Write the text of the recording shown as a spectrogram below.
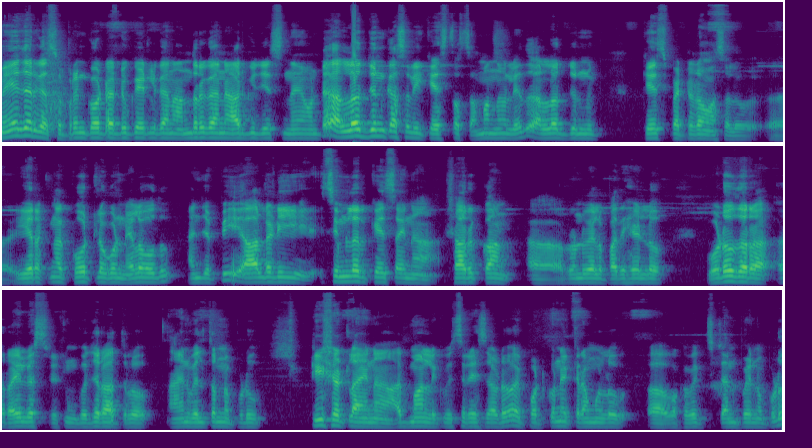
మేజర్గా సుప్రీంకోర్టు అడ్వకేట్లు కానీ అందరూ కానీ ఆర్గ్యూ చేసింది ఏమంటే అల్లు అర్జున్కి అసలు ఈ కేసుతో సంబంధం లేదు అల్లు అర్జున్ కేసు పెట్టడం అసలు ఏ రకంగా కోర్టులో కూడా నిలవదు అని చెప్పి ఆల్రెడీ సిమిలర్ కేసు అయిన షారుఖ్ ఖాన్ రెండు వేల పదిహేడులో వడోదర రైల్వే స్టేషన్ గుజరాత్లో ఆయన వెళ్తున్నప్పుడు టీ షర్ట్లు ఆయన అభిమానులకు విసిరేశాడు. అవి పట్టుకునే క్రమంలో ఒక వ్యక్తి చనిపోయినప్పుడు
